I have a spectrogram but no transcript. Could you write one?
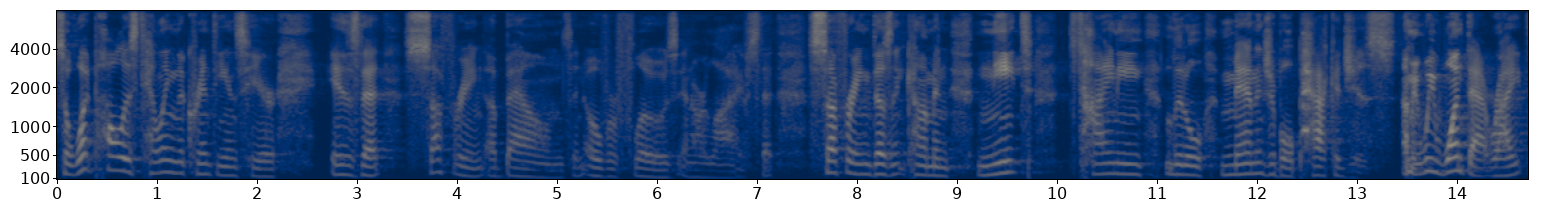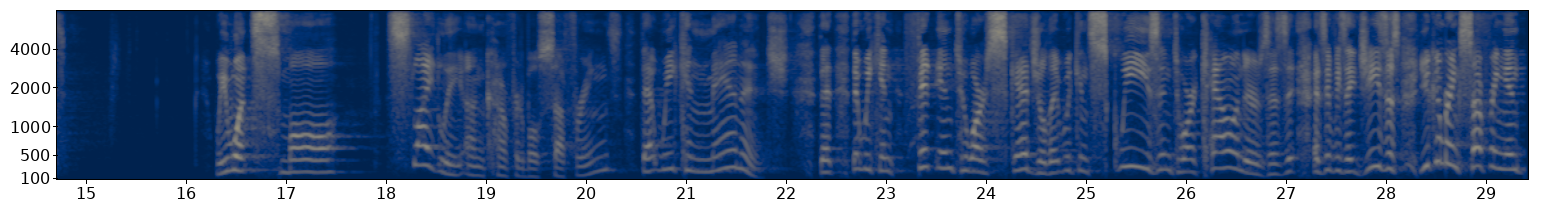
So, what Paul is telling the Corinthians here is that suffering abounds and overflows in our lives. That suffering doesn't come in neat, tiny, little, manageable packages. I mean, we want that, right? We want small, slightly uncomfortable sufferings that we can manage, that, that we can fit into our schedule, that we can squeeze into our calendars, as, as if we say, Jesus, you can bring suffering in,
